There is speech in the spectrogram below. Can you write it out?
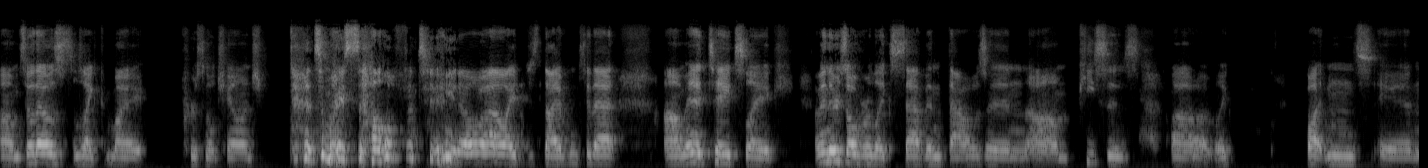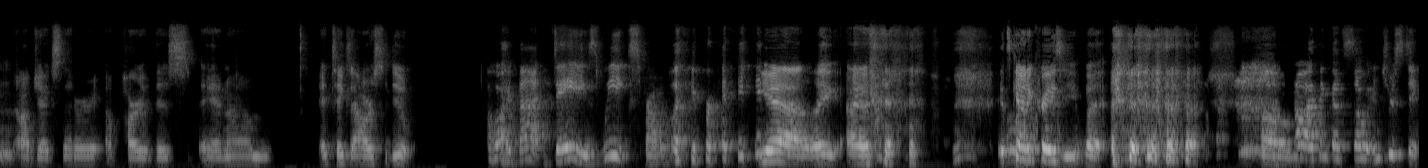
Um, so that was like my personal challenge to myself to you know how I just dive into that, um, and it takes like I mean there's over like seven thousand um, pieces uh, like buttons and objects that are a part of this and um, it takes hours to do. Oh, I bet days, weeks, probably, right? Yeah, like I, it's kind of crazy, but. um, oh, I think that's so interesting.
